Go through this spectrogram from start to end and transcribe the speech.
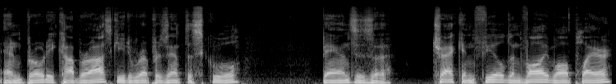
and Brody Kabarowski to represent the school. Bands is a track and field and volleyball player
